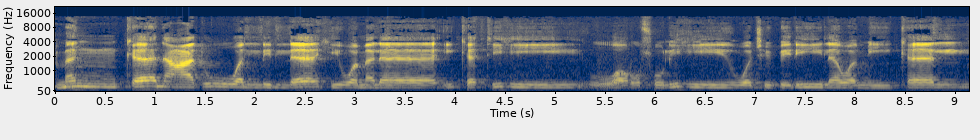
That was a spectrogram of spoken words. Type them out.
من كان عدوا لله وملائكته ورسله وجبريل وميكال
